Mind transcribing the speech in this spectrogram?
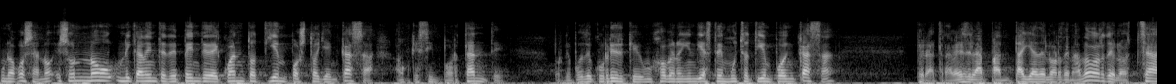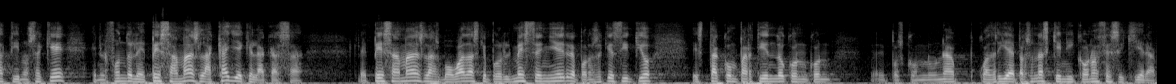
una cosa, ¿no? Eso no únicamente depende de cuánto tiempo estoy en casa, aunque es importante, porque puede ocurrir que un joven hoy en día esté mucho tiempo en casa, pero a través de la pantalla del ordenador, de los chats y no sé qué, en el fondo le pesa más la calle que la casa. Le pesa más las bobadas que por el Messenger, por no sé qué sitio, está compartiendo con, con, eh, pues con una cuadrilla de personas que ni conoce siquiera.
